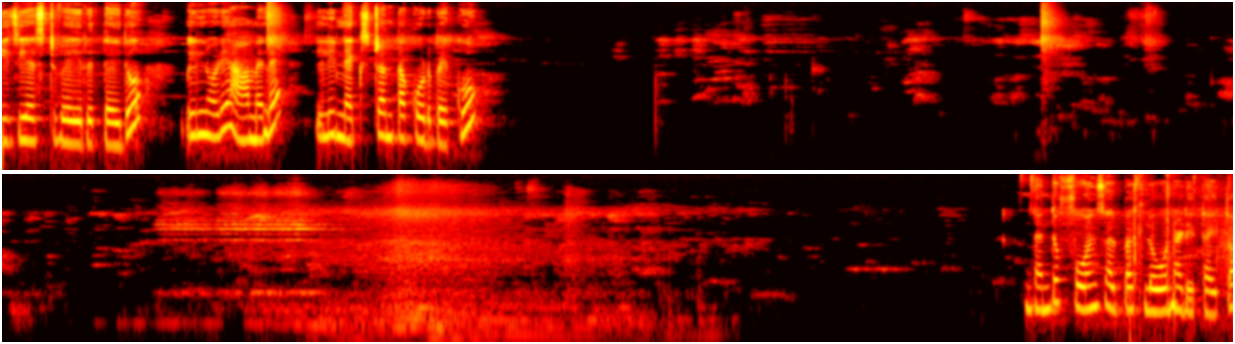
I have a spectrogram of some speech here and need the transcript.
ಈಸಿಯೆಸ್ಟ್ ವೇ ಇರುತ್ತೆ ಇದು. ಇಲ್ಲಿ ನೋಡಿ, ಆಮೇಲೆ ಇಲ್ಲಿ ನೆಕ್ಸ್ಟ್ ಅಂತ ಕೊಡಬೇಕು. ನಂದು ಫೋನ್ ಸ್ವಲ್ಪ ಸ್ಲೋ ನಡೀತಾ ಇತ್ತು,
